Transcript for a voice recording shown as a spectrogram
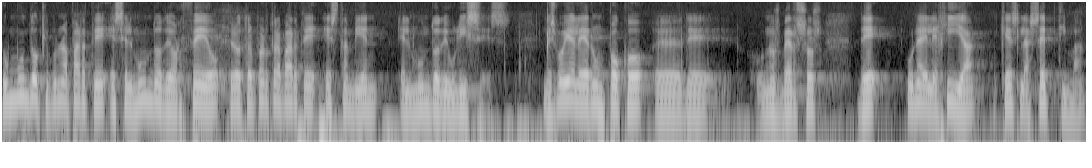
un mundo que por una parte es el mundo de Orfeo, pero por otra parte es también el mundo de Ulises. Les voy a leer un poco eh, de unos versos de una elegía que es la séptima,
